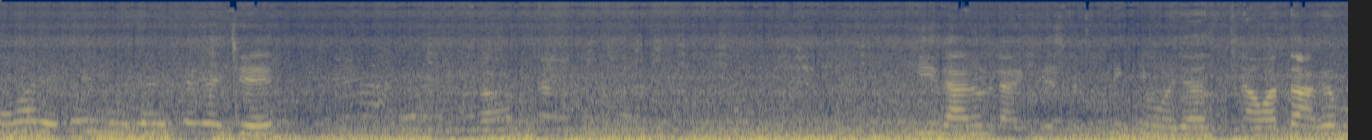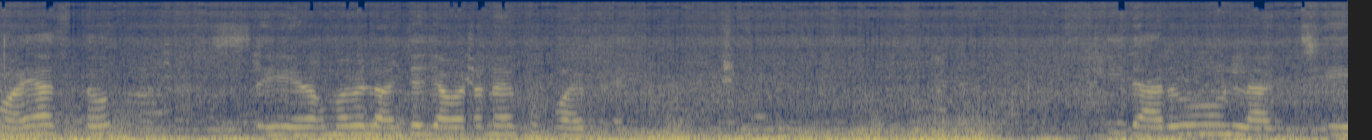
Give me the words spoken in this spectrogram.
আমার এটাই মজা এসে গেছে কি দারুণ লাগছে সত্যি কি মজা আসছে আমার তো আগে ভয় আসতো সেই এরকমভাবে লঞ্চে যাওয়াটা নয়, খুব ভয় পাই। কি দারুণ লাগছে।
